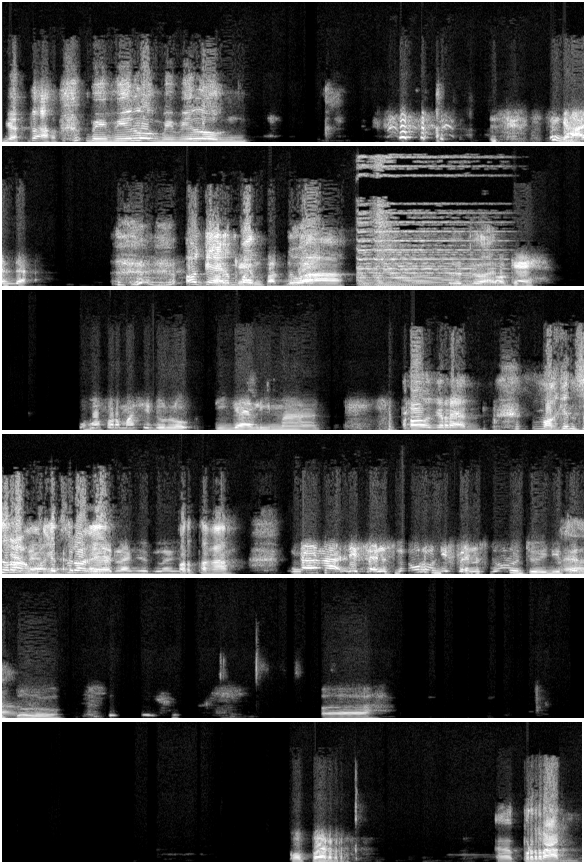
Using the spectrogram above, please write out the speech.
Gak tau. Bibilung, bibilung. Gak ada. Oke, okay, empat, empat, dua. Dua. Oke. Okay. Ubah formasi dulu. Tiga, lima. Oh, keren. Makin serang, Udah, makin serang lanjut, ya. Lanjut, lanjut. Pertengah. Enggak, enggak. Defense dulu, defense dulu cuy. Defense ya. dulu. Uh, koper. Uh, peran.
